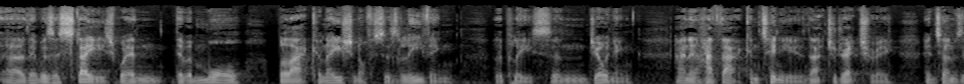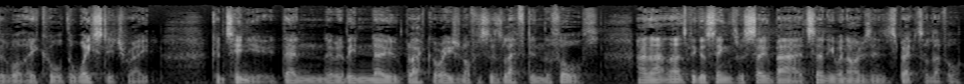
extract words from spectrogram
uh, there was a stage when there were more black and Asian officers leaving the police and joining. And it had that continue that trajectory in terms of what they called the wastage rate continued, then there would have been no black or Asian officers left in the force. And that, that's because things were so bad, certainly when I was in inspector level,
